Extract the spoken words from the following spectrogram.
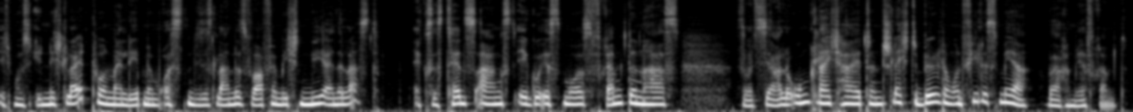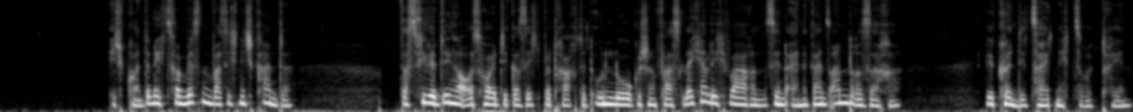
Ich muss Ihnen nicht leid tun, mein Leben im Osten dieses Landes war für mich nie eine Last. Existenzangst, Egoismus, Fremdenhass, soziale Ungleichheiten, schlechte Bildung und vieles mehr waren mir fremd. Ich konnte nichts vermissen, was ich nicht kannte. Dass viele Dinge aus heutiger Sicht betrachtet unlogisch und fast lächerlich waren, sind eine ganz andere Sache. Wir können die Zeit nicht zurückdrehen.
